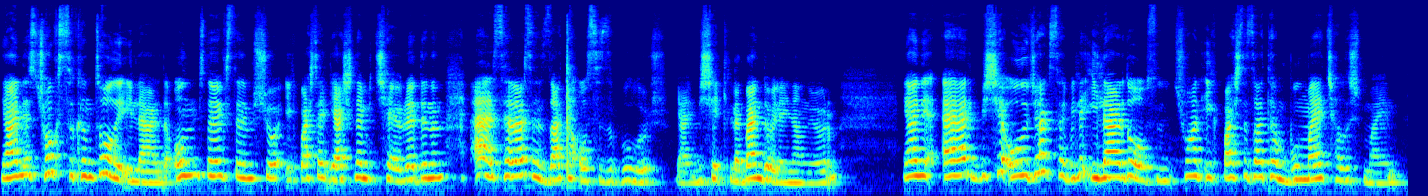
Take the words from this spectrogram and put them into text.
yani çok sıkıntı oluyor ileride. Onun için demek istediğim şu. ilk başta gerçekten bir çevredenin eğer severseniz zaten o sizi bulur. Yani bir şekilde ben de öyle inanıyorum. Yani eğer bir şey olacaksa bile ileride olsun. Şu an ilk başta zaten bulmaya çalışmayın.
